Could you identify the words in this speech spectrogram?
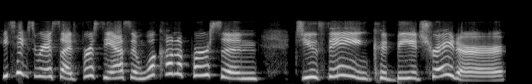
He takes Ray aside first. He asks him, "What kind of person do you think could be a traitor?"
